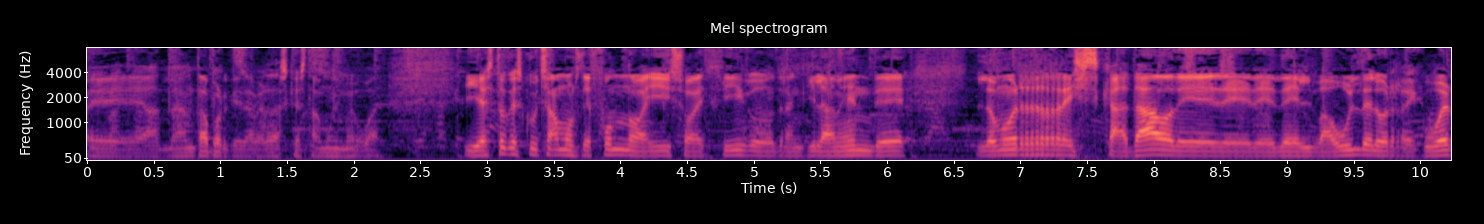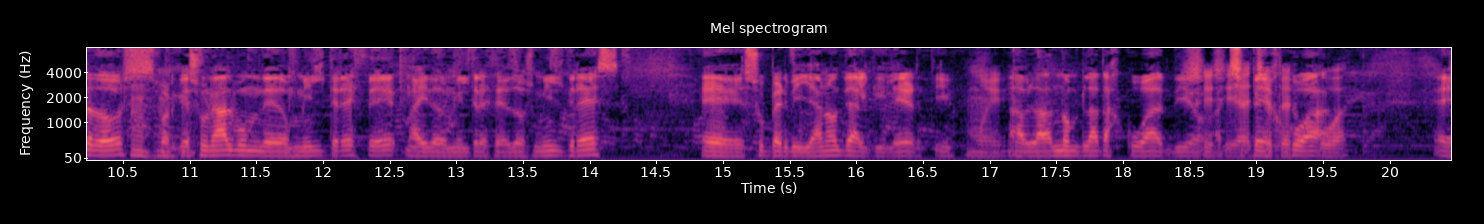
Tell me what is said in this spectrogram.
eh, Atlanta, porque la verdad es que está muy, muy guay. Y esto que escuchamos de fondo ahí, suavecico, tranquilamente, lo hemos rescatado de- de- de- del baúl de los recuerdos, porque es un álbum de 2013, ay, de 2013, de 2003, eh, Supervillanos de Alquiler, tío. Muy bien. Hablando en plata squad, tío. Sí, sí, HP, HP squad. Squad. Eh,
